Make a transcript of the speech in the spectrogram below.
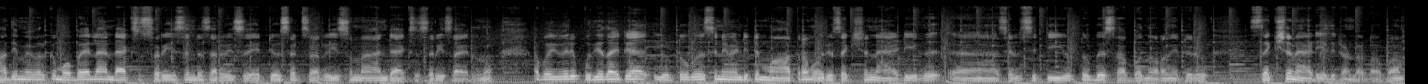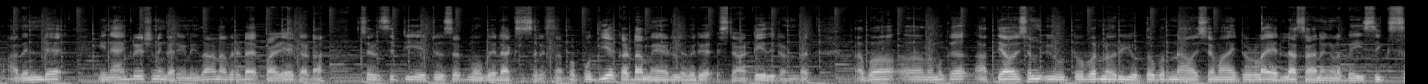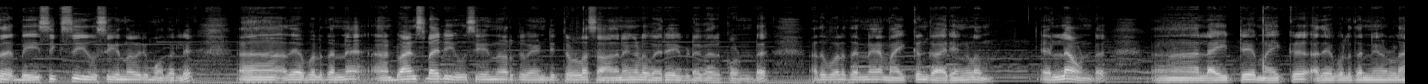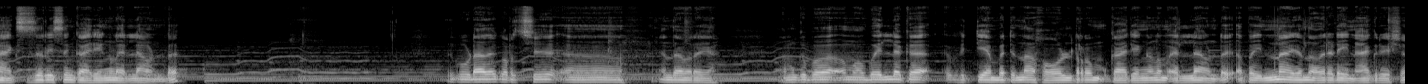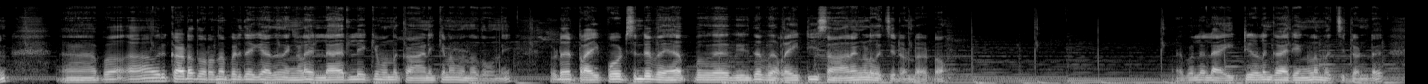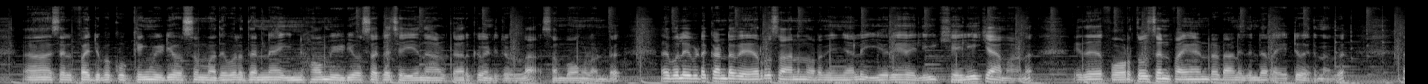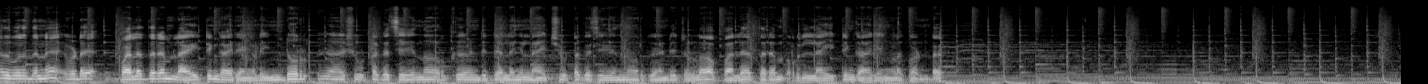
ആദ്യം ഇവർക്ക് മൊബൈൽ ആൻഡ് ആക്സസറീസിന്റെ സർവീസ് എ ടു സെഡ് സർവീസും ആൻഡ് ആക്സസറീസ് ആയിരുന്നു. അപ്പോൾ ഇവർ പുതിയതായിട്ട് യൂട്യൂബേഴ്സിന് വേണ്ടിയിട്ട് മാത്രം ഒരു സെക്ഷൻ ആഡ് ചെയ്ത് സെൽ സിറ്റി യൂട്യൂബേഴ്സ് ഹബ്ബ് എന്ന് പറഞ്ഞിട്ടൊരു സെക്ഷൻ ആഡ് ചെയ്തിട്ടുണ്ട് കേട്ടോ. അപ്പം അതിന്റെ ഇനാഗ്രേഷനും കാര്യങ്ങളും ഇതാണ് അവരുടെ പഴയ കട. Cell City A to Z mobile accessories അപ്പോൾ പുതിയ കട മേളിൽ ഇവർ സ്റ്റാർട്ട് ചെയ്തിട്ടുണ്ട്. അപ്പോൾ നമുക്ക് അത്യാവശ്യം യൂട്യൂബറിന് ഒരു യൂട്യൂബറിന് ആവശ്യമായിട്ടുള്ള എല്ലാ സാധനങ്ങളും. ബേസിക്സ് ബേസിക്സ് യൂസ് ചെയ്യുന്നവർ മുതൽ അതേപോലെ തന്നെ അഡ്വാൻസ്ഡ് ആയിട്ട് യൂസ് ചെയ്യുന്നവർക്ക് വേണ്ടിയിട്ടുള്ള സാധനങ്ങൾ വരെ ഇവിടെ ഇവർക്കുണ്ട്. അതുപോലെ തന്നെ മൈക്കും കാര്യങ്ങളും എല്ലാം ഉണ്ട്. ലൈറ്റ് മൈക്ക് അതേപോലെ തന്നെയുള്ള ആക്സസറീസും കാര്യങ്ങളും എല്ലാം ഉണ്ട്. കൂടാതെ കുറച്ച് എന്താ പറയുക നമുക്കിപ്പോൾ മൊബൈലിലൊക്കെ ഫിറ്റ് ചെയ്യാൻ പറ്റുന്ന ഹോൾഡറും കാര്യങ്ങളും എല്ലാം ഉണ്ട്. അപ്പോൾ ഇന്നായിരുന്നു അവരുടെ ഇനാഗ്രേഷൻ. അപ്പോൾ ആ ഒരു കട തുറന്നപ്പോഴത്തേക്ക് അത് നിങ്ങളെ എല്ലാവരിലേക്കും ഒന്ന് കാണിക്കണമെന്ന് തോന്നി. ഇവിടെ ട്രൈപോഡ്സിന്റെ വിവിധ വെറൈറ്റി സാധനങ്ങൾ വെച്ചിട്ടുണ്ട് കേട്ടോ. അതുപോലെ ലൈറ്റുകളും കാര്യങ്ങളും വെച്ചിട്ടുണ്ട്. സെൽഫായിട്ട് ഇപ്പോൾ കുക്കിംഗ് വീഡിയോസും അതുപോലെ തന്നെ ഇൻ ഹോം വീഡിയോസൊക്കെ ചെയ്യുന്ന ആൾക്കാർക്ക് വേണ്ടിയിട്ടുള്ള സംഭവങ്ങളുണ്ട്. അതുപോലെ ഇവിടെ കണ്ട വേറൊരു സാധനം എന്ന് പറഞ്ഞു കഴിഞ്ഞാൽ ഈ ഒരു ഹെലി ഹെലി ക്യാമാണ് ഇത് ഫോർ തൗസൻഡ് ഫൈവ് ഹൺഡ്രഡ് ആണ് ഇതിന്റെ റേറ്റ് വരുന്നത്. അതുപോലെ തന്നെ ഇവിടെ പലതരം ലൈറ്റും കാര്യങ്ങളും ഇൻഡോർ ഷൂട്ടൊക്കെ ചെയ്യുന്നവർക്ക് വേണ്ടിയിട്ട് അല്ലെങ്കിൽ നൈറ്റ് ഷൂട്ടൊക്കെ ചെയ്യുന്നവർക്ക് വേണ്ടിയിട്ടുള്ള പലതരം ലൈറ്റും കാര്യങ്ങളൊക്കെ ഉണ്ട്.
